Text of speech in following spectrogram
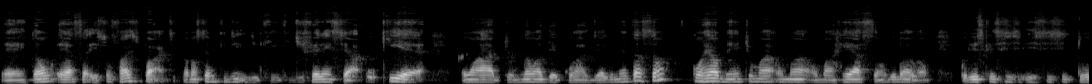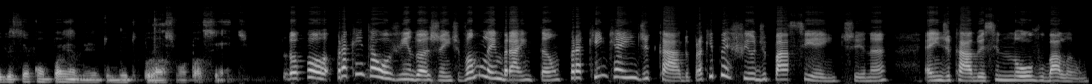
É, então, essa, isso faz parte. Então, nós temos que, de, que, que diferenciar o que é um hábito não adequado de alimentação com realmente uma, uma, uma reação do balão. Por isso que existe todo esse acompanhamento muito próximo ao paciente. Doutor, para quem está ouvindo a gente, vamos lembrar então, para quem que é indicado, para que perfil de paciente né, é indicado esse novo balão?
